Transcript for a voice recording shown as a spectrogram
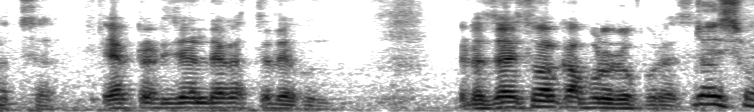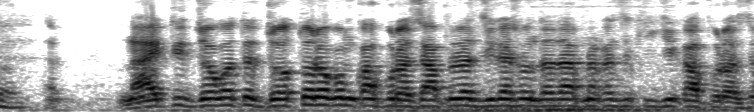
আচ্ছা এই একটা ডিজাইন দেখাচ্ছে দেখুন। এটা জয়সওয়াল কাপড়ের উপরে আছে। জয়সওয়াল। নাইটির জগতে যত রকম কাপড় আছে আপনারা জিজ্ঞাসা দাদা আপনার কাছে কি কি কাপড় আছে?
